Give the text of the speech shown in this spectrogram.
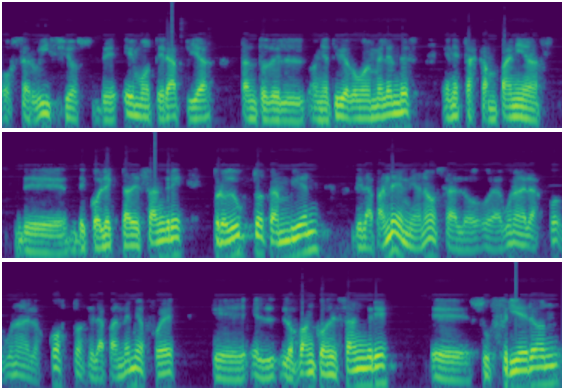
o servicios de hemoterapia, tanto del Oñatibia como de Meléndez, en estas campañas de, colecta de sangre, producto también de la pandemia, ¿no? O sea, alguna de las, uno de los costos de la pandemia fue que los bancos de sangre sufrieron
